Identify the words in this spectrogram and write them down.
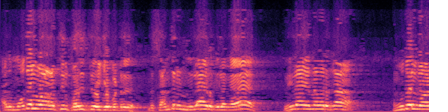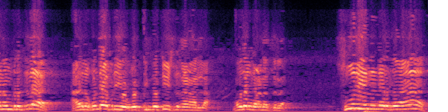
அது முதல் வானத்தில் பதித்து வைக்கப்பட்டிருக்கு இந்த சந்திரன் நிலா இருக்குல்லங்க. நிலா என்னவா இருக்கான்? முதல் வானம் இருக்குல்ல அதுல கொண்டு அப்படி ஒட்டி ஒட்டி வச்சிருக்காங்க முதல் வானத்துல. சூரியன் என்ன இருக்குதா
